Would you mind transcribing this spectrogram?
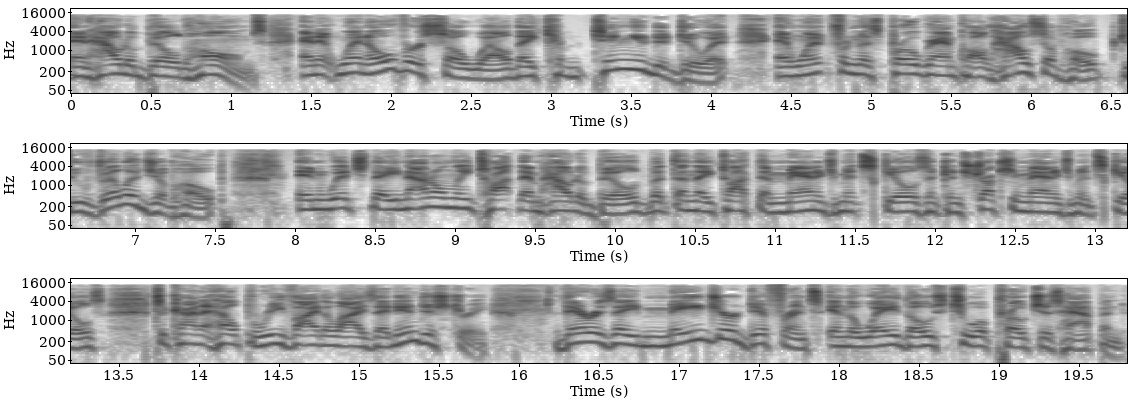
and how to build homes. And it went over so well, they continued to do it and went from this program called House of Hope to Village of Hope, in which they not only taught them how to build, but then they taught them management skills and construction management skills to kind of help revitalize that industry. There is a major difference in the way those two approaches happened.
